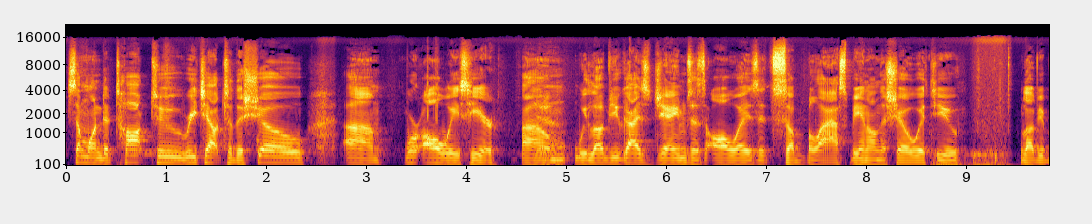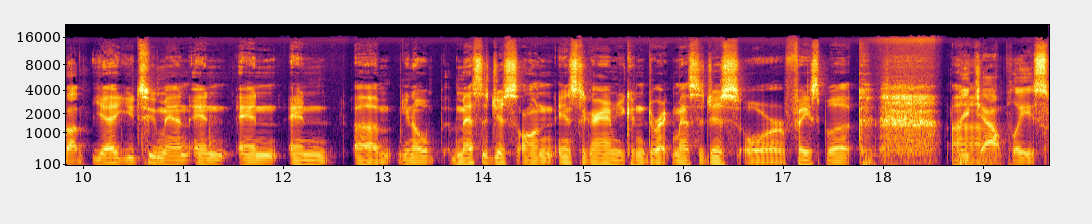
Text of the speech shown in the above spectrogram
someone to talk to. Reach out to the show. Um, we're always here. Um, Yeah. We love you guys, James. As always, it's a blast being on the show with you. Love you, bub. Yeah, you too, man. And and and um, you know, messages on Instagram. You can direct messages or Facebook. Reach out, please.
